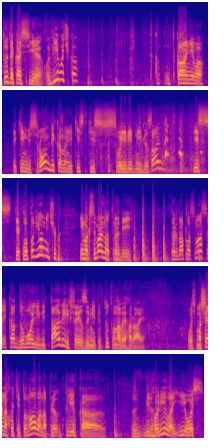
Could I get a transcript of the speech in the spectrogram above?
Тут якась є обівочка тк- тканіва, якимись ромбіками, якийсь такий своєрідний дизайн. Є стеклоподйомничок і максимально твердий. Тверда пластмаса, яка доволі від Таврії, що я замітив, тут вона вигорає. Ось машина хоч і тонована, плівка відгоріла, і ось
